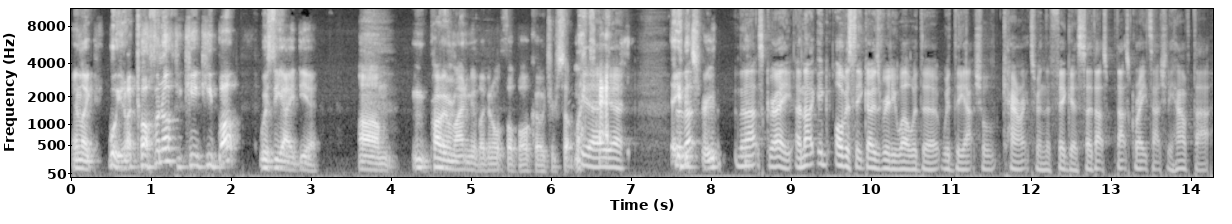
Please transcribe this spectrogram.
And like well you're not tough enough. You can't keep up was the idea. Um probably reminded me of like an old football coach or something like yeah, that. yeah. So truth that's great, and that, it- obviously it goes really well with the with the actual character and the figure. So that's that's great to actually have that.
